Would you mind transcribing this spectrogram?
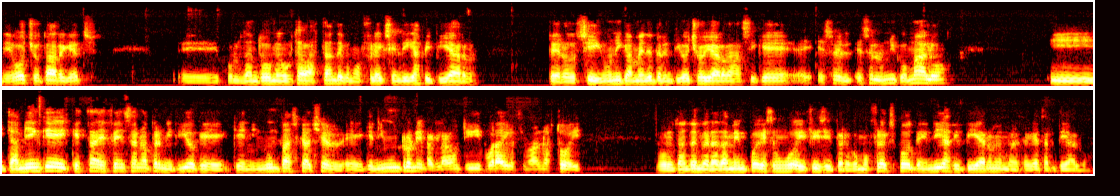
de 8 targets eh, por lo tanto, me gusta bastante como flex en ligas PPR, pero sí, únicamente 38 yardas, así que eh, eso es, lo único malo. Y también que, esta defensa no ha permitido que, ningún pass catcher, eh, que ningún running back un TD por ahí, si mal no estoy. Por lo tanto, en verdad también puede ser un juego difícil, pero como flex spot en ligas PPR me molestaría hacerte algo.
